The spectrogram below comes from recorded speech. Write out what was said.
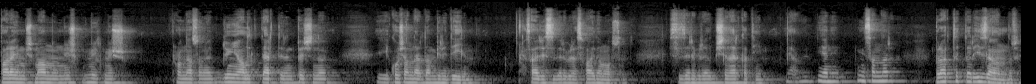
paraymış, malmış, mülkmüş. Ondan sonra dünyalık dertlerin peşinden e, koşanlardan biri değilim. Sadece sizlere biraz faydam olsun. Sizlere biraz bir şeyler katayım. Ya, yani insanlar bıraktıkları izle alınır.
